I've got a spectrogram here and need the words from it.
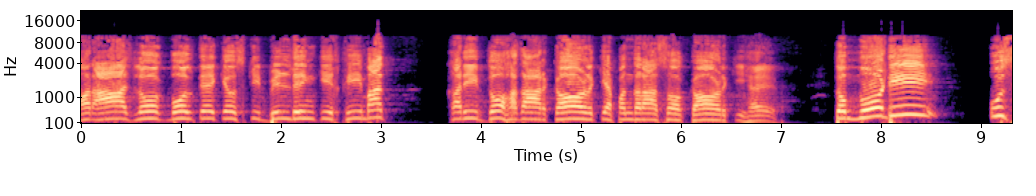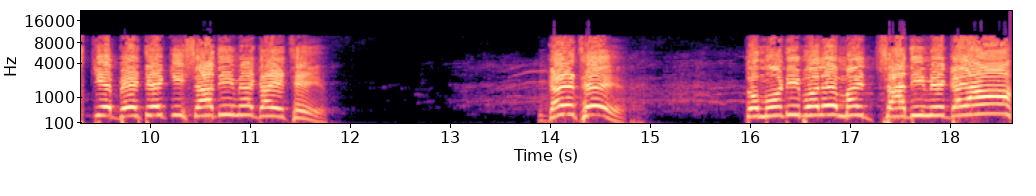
और आज लोग बोलते कि उसकी बिल्डिंग की कीमत करीब 2000 करोड़ के 1500 करोड़ की है। तो मोदी उसके बेटे की शादी में गए थे। गए थे। तो मोदी बोले, मैं शादी में गया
